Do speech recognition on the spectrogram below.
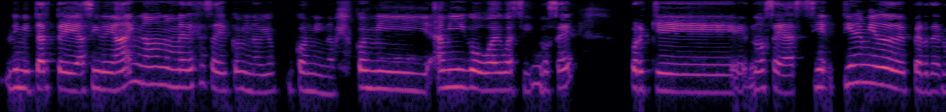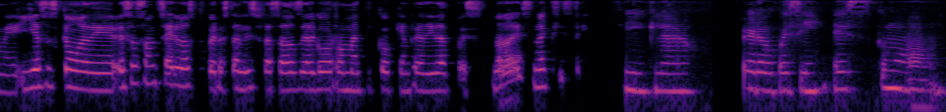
limitarte así de, ay, no, no me dejas salir con mi novio, con mi novio, con mi amigo o algo así, no sé porque, no sé, tiene miedo de perderme. Y eso es como de, esos son celos, pero están disfrazados de algo romántico que en realidad pues no lo es, no existe. Sí, claro. Pero pues sí, es como,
